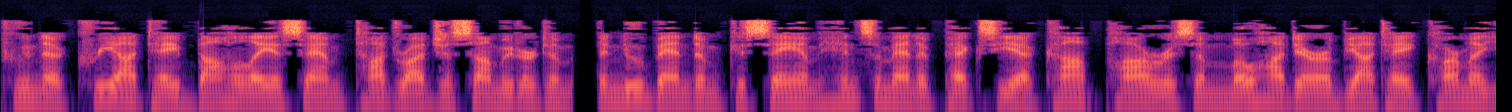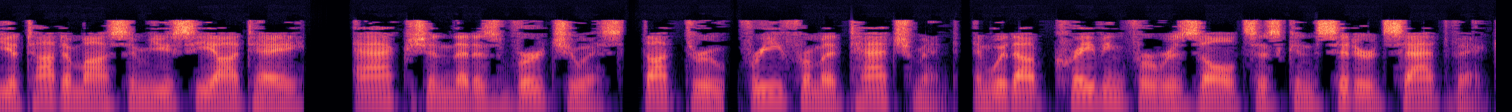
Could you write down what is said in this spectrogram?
puna kriyate bahalayasam tadrajasamudurtam, anubandam kasayam hinsamanapexia ka parisam mohadarabhyate karma yatatamasam Action that is virtuous, thought through, free from attachment, and without craving for results is considered sattvic.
